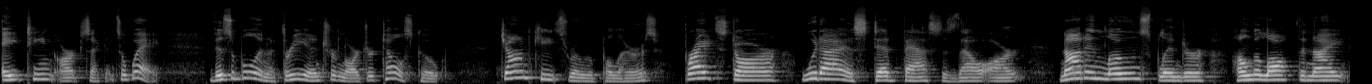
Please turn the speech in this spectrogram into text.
18 arc seconds away, visible in a 3-inch or larger telescope. John Keats wrote of Polaris, Bright star, would I as steadfast as thou art, not in lone splendor, hung aloft the night,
